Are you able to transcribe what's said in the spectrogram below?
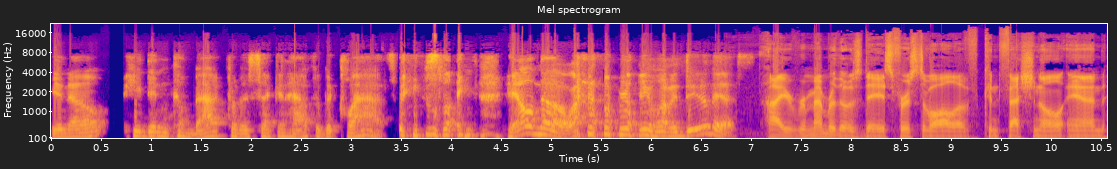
You know, he didn't come back for the second half of the class. He's like, hell no, I don't really want to do this. I remember those days, first of all, of confessional. And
